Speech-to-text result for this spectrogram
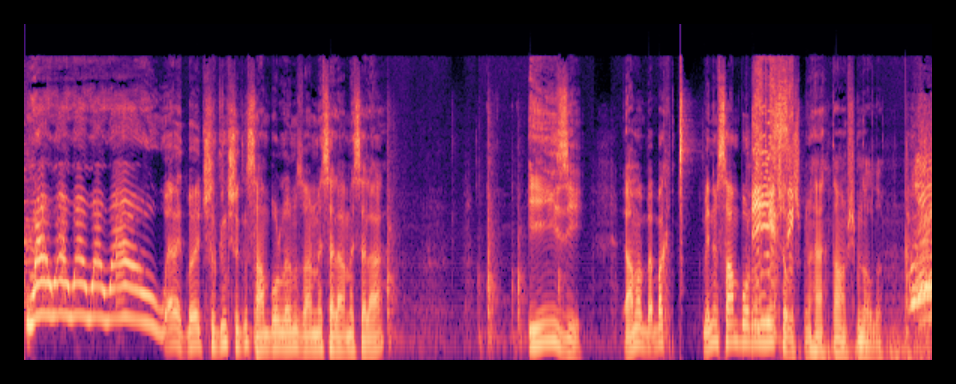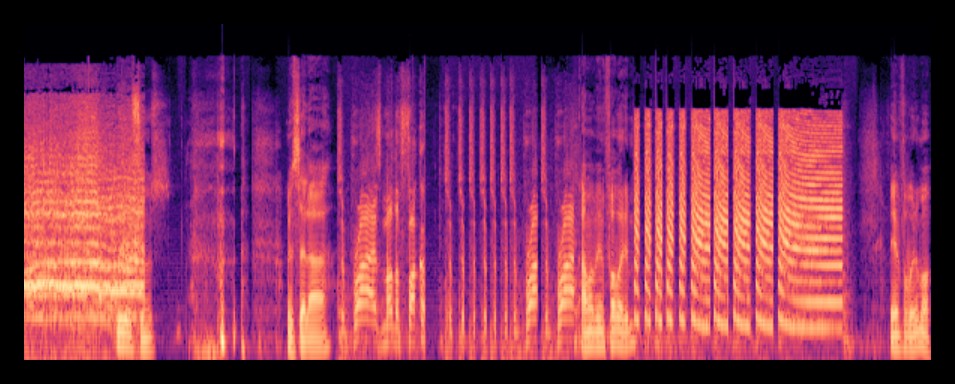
Wow wow wow wow wow. Evet böyle çılgın çılgın soundboardlarımız var. Mesela mesela Easy. Ama ba- bak benim soundboard'um niye çalışmıyor? Heh, tamam şimdi oldu. Duyuyorsunuz. mesela Surprise, motherfucker. Ama benim favorim benim favorim o.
